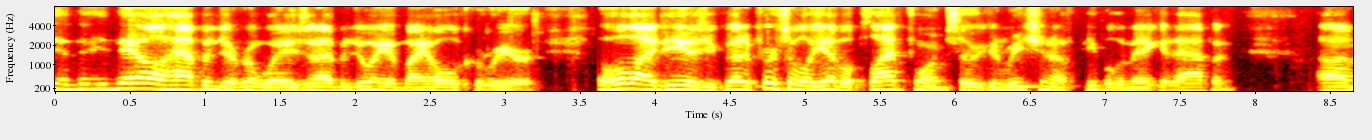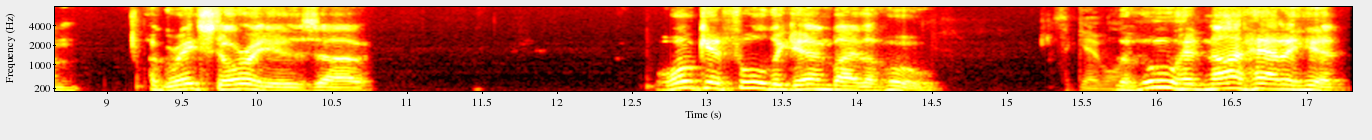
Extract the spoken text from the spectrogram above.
they, all happen different ways, and I've been doing it my whole career. The whole idea is you've got to, first of all, you have a platform so you can reach enough people to make it happen. Um, a great story is uh, Won't Get Fooled Again by The Who. It's a good The. Who had not had a hit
